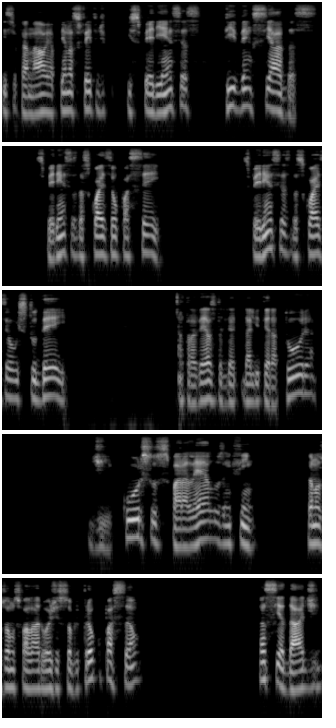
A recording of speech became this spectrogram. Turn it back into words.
esse canal é apenas feito de experiências vivenciadas, experiências das quais eu passei, experiências das quais eu estudei através da, literatura, de cursos paralelos, enfim. Então, nós vamos falar hoje sobre preocupação, ansiedade,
